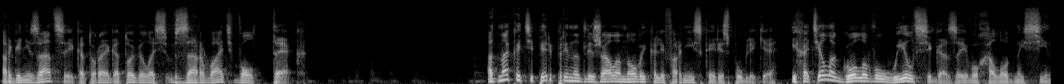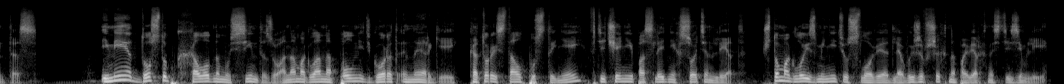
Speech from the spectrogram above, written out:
организации, которая готовилась взорвать Волтек – Однако теперь принадлежала новой Калифорнийской республике и хотела голову Уилсига за его холодный синтез. Имея доступ к холодному синтезу, она могла наполнить город энергией, который стал пустыней в течение последних сотен лет, что могло изменить условия для выживших на поверхности Земли.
